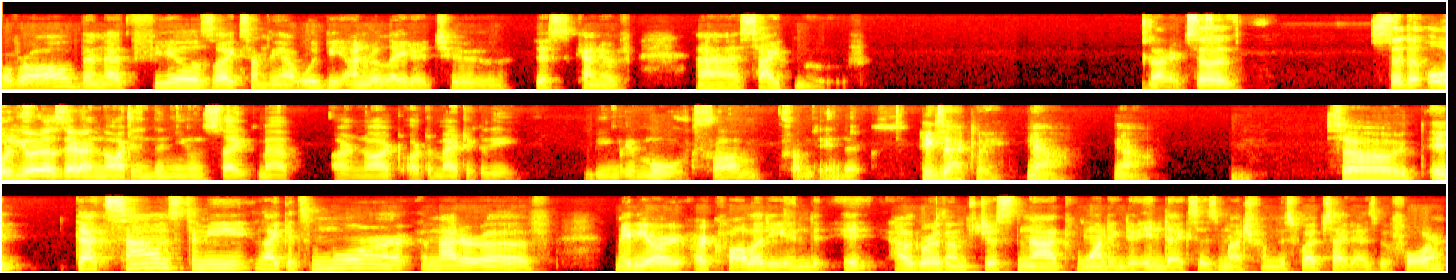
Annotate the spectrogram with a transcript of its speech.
overall, then that feels like something that would be unrelated to this kind of uh, site move. Got it. So, so the old URLs that are not in the new sitemap are not automatically being removed from from the index. Exactly. Yeah. Yeah. So it that sounds to me like it's more a matter of maybe our, our quality in, in algorithms just not wanting to index as much from this website as before.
